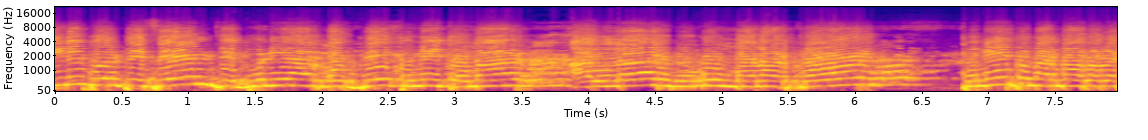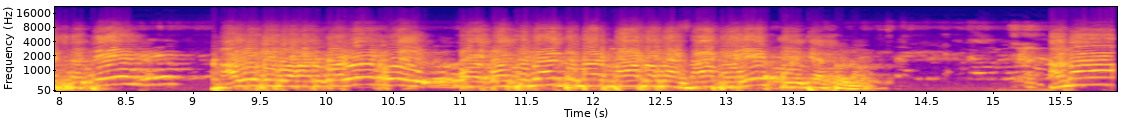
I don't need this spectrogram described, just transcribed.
তিনি বলতেছেন যে, দুনিয়ার মধ্যে তুমি তোমার আল্লাহর হুকুম মানার পর তুমি তোমার মা বাবার সাথে ভালো ব্যবহার করো অথবা তোমার মা বাবা যা বলে, ওইটা শোনো। আমার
